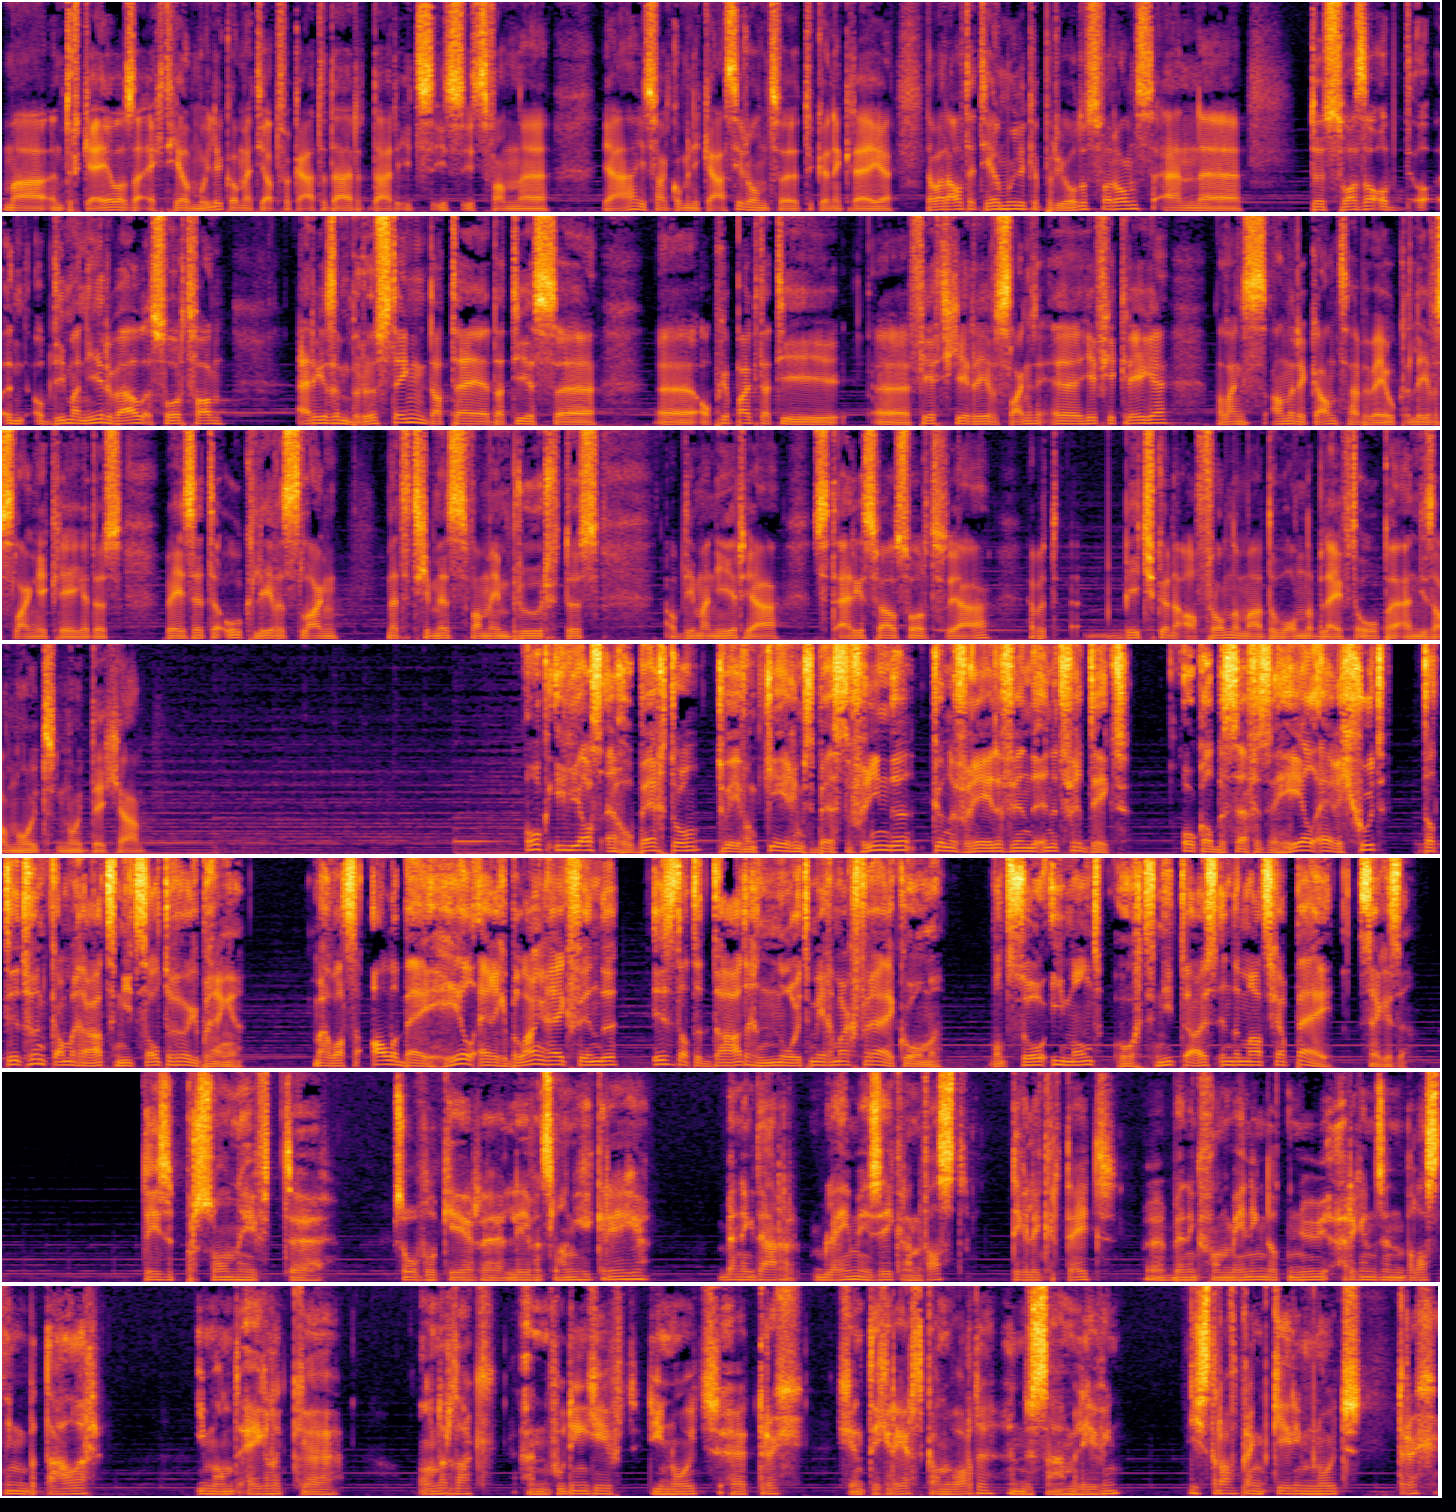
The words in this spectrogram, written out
Maar in Turkije was dat echt heel moeilijk om met die advocaten daar, daar iets, iets, iets, van, eh, ja, iets van communicatie rond eh, te kunnen krijgen. Dat waren altijd heel moeilijke periodes voor ons. En eh, dus was dat op, op, die manier wel een soort van ergens een berusting dat hij dat die is opgepakt, dat hij eh 40 keer levenslang heeft gekregen. Langs de andere kant hebben wij ook levenslang gekregen. Dus wij zitten ook levenslang met het gemis van mijn broer. Dus op die manier ja, het ergens wel een soort. Ja, hebben het beetje kunnen afronden, maar de wonde blijft open en die zal nooit, nooit dichtgaan. Ook Ilias en Roberto, twee van Kerims beste vrienden, kunnen vrede vinden in het verdikt. Ook al beseffen ze heel erg goed dat dit hun kameraad niet zal terugbrengen. Maar wat ze allebei heel erg belangrijk vinden, is dat de dader nooit meer mag vrijkomen. Want zo iemand hoort niet thuis in de maatschappij, zeggen ze. Deze persoon heeft eh, zoveel keer eh, levenslang gekregen. Ben ik daar blij mee, zeker en vast. Tegelijkertijd eh, ben ik van mening dat nu ergens een belastingbetaler iemand eigenlijk onderdak en voeding geeft die nooit terug geïntegreerd kan worden in de samenleving. Die straf brengt Kerim nooit terug.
